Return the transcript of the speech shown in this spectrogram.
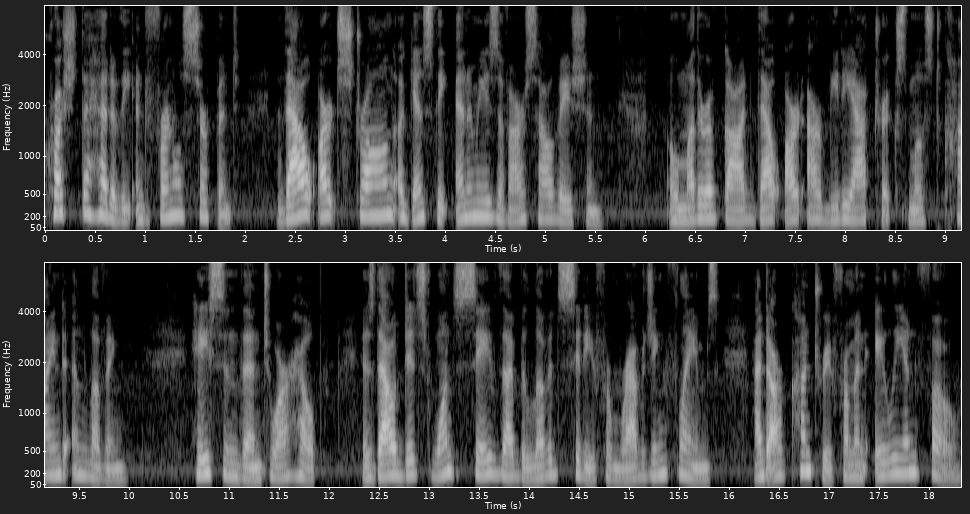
crushed the head of the infernal serpent, thou art strong against the enemies of our salvation. O Mother of God, thou art our mediatrix, most kind and loving. Hasten then to our help, as thou didst once save thy beloved city from ravaging flames, and our country from an alien foe.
